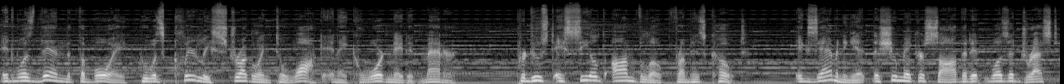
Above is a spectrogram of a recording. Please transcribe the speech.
It was then that the boy, who was clearly struggling to walk in a coordinated manner, produced a sealed envelope from his coat. Examining it, the shoemaker saw that it was addressed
